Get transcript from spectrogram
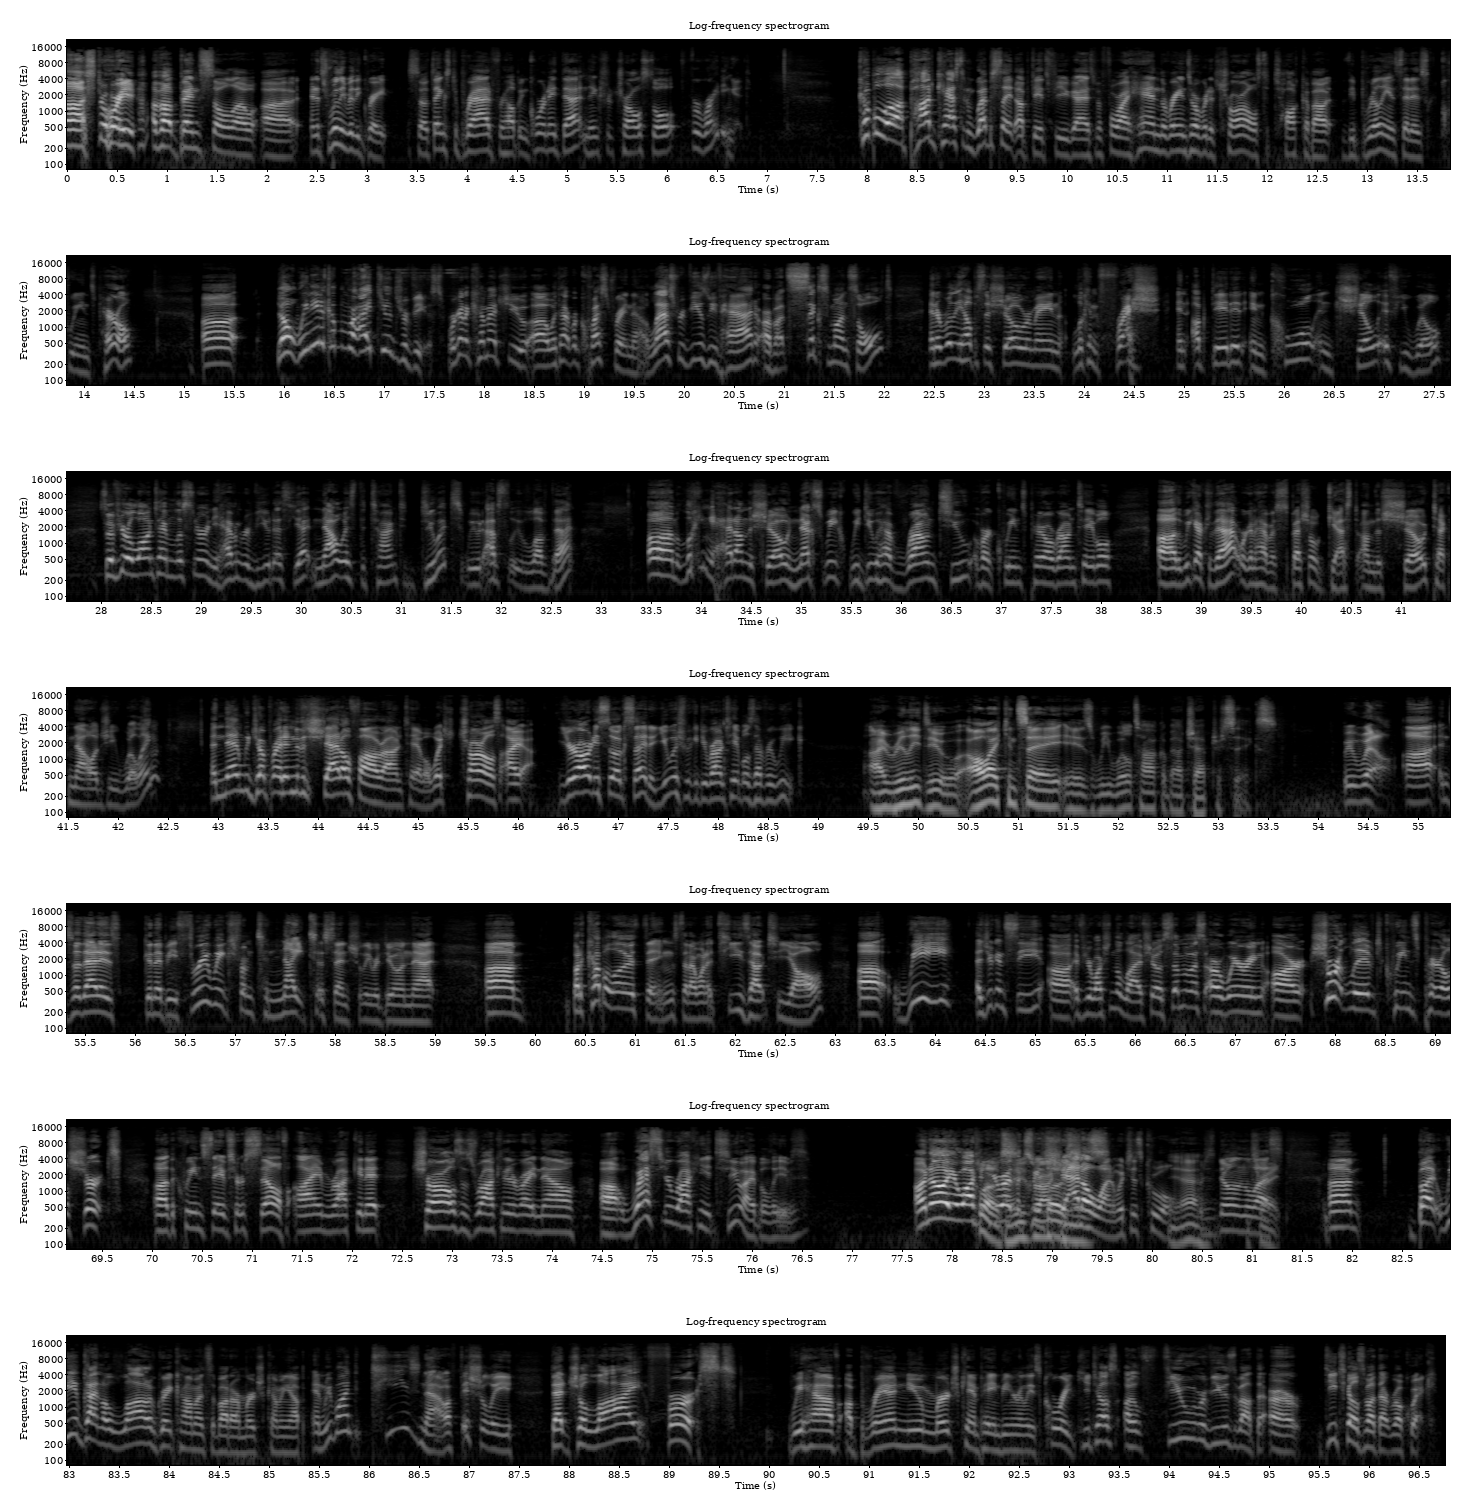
uh, story about Ben Solo, uh, and it's really really great. So thanks to Brad for helping coordinate that, and thanks for Charles Soule for writing it. Couple of podcast and website updates for you guys before I hand the reins over to Charles to talk about the brilliance that is Queen's Peril. Uh, Yo, we need a couple more iTunes reviews. We're to come at you uh, with that request right now. Last reviews we've had are about six months old, and it really helps the show remain looking fresh and updated and cool and chill, if you will. So if you're a longtime listener and you haven't reviewed us yet, now is the time to do it. We would absolutely love that. Um, looking ahead on the show, next week we do have round two of our Queen's Peril Roundtable. Uh, the week after that, we're going to have a special guest on the show, technology willing. And then we jump right into the Shadowfall roundtable, which Charles, I you're already so excited. You wish we could do roundtables every week. I really do. All I can say is we will talk about chapter six. We will. Uh, and so that is going to be three weeks from tonight, essentially, we're doing that. Um, but a couple other things that I want to tease out to y'all. Uh, we, as you can see, uh, if you're watching the live show, some of us are wearing our short lived Queen's Peril shirt. Uh, the Queen saves herself. I'm rocking it. Charles is rocking it right now. Uh, Wes, you're rocking it too, I believe. Oh no, you're watching. Close. You're at the Queen Shadow one, which is cool. Yeah, which is nonetheless. Right. Um, but we have gotten a lot of great comments about our merch coming up, and we wanted to tease now officially that July 1st we have a brand new merch campaign being released. Corey, can you tell us a few reviews about that, or details about that, real quick?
